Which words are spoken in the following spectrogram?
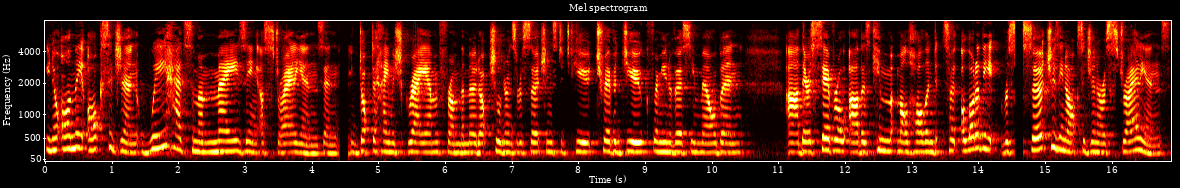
You know, on the oxygen, we had some amazing Australians and Dr. Hamish Graham from the Murdoch Children's Research Institute, Trevor Duke from University of Melbourne. Uh, there are several others, Kim Mulholland. So a lot of the researchers in oxygen are Australians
